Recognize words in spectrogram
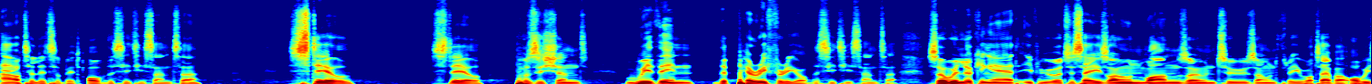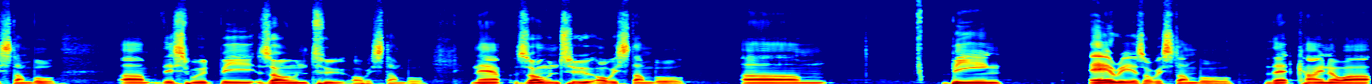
out a little bit of the city center, still, still positioned within the periphery of the city center. So we're looking at, if we were to say zone one, zone two, zone three, whatever, or Istanbul, um, this would be zone two of Istanbul. Now, zone two of Istanbul um, being areas of Istanbul that kind of are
